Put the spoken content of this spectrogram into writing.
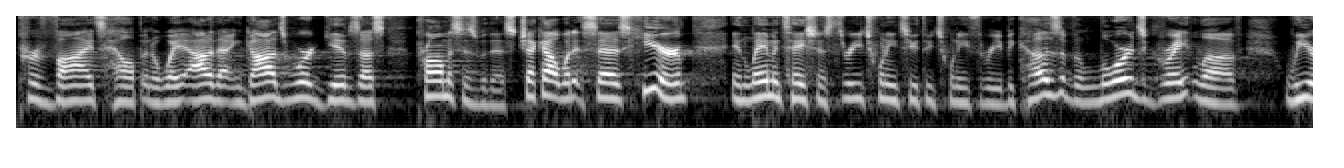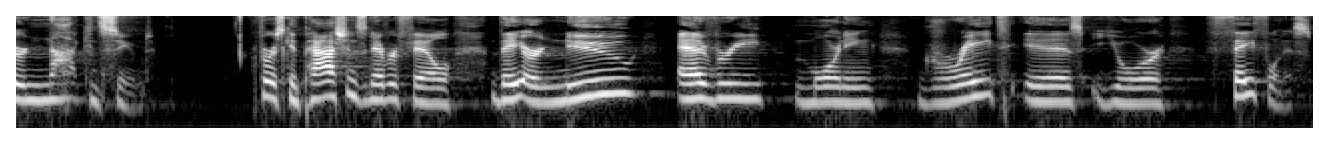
provides help and a way out of that. And God's word gives us promises with this. Check out what it says here in Lamentations 3 22 through 23. Because of the Lord's great love, we are not consumed. For his compassions never fail, they are new every morning. Great is your faithfulness.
